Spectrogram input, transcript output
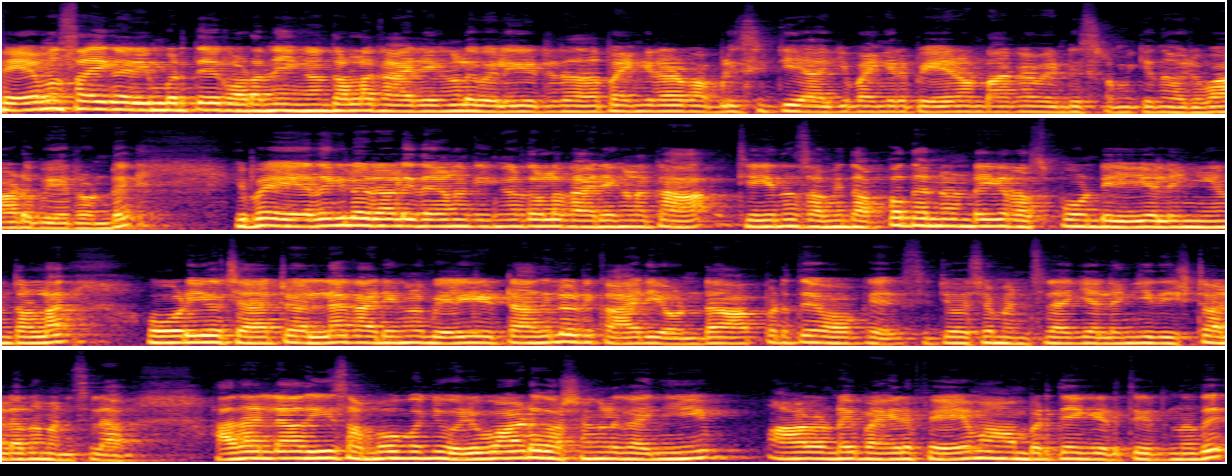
ഫേമസ് ആയി കഴിയുമ്പോഴത്തേക്ക് ഉടനെ ഇങ്ങനത്തെ ഉള്ള കാര്യങ്ങൾ വെളിയിട്ടിട്ട് അത് ഭയങ്കര പബ്ലിസിറ്റി ആക്കി ഭയങ്കര പേരുണ്ടാക്കാൻ വേണ്ടി ശ്രമിക്കുന്ന ഒരുപാട് പേരുണ്ട്. ഇപ്പോൾ ഏതെങ്കിലും ഒരാൾ ഇതേ കണക്ക് ഇങ്ങനത്തെ ഉള്ള കാര്യങ്ങളൊക്കെ ചെയ്യുന്ന സമയത്ത് അപ്പം തന്നെ ഉണ്ടെങ്കിൽ റെസ്പോണ്ട് ചെയ്യുക അല്ലെങ്കിൽ ഇങ്ങനത്തെ ഓഡിയോ ചാറ്റോ എല്ലാ കാര്യങ്ങളും വെളിയിട്ട് അതിലൊരു കാര്യമുണ്ട്. അപ്പോഴത്തെ ഓക്കെ സിറ്റുവേഷൻ മനസ്സിലാക്കി അല്ലെങ്കിൽ ഇത് ഇഷ്ടമല്ലെന്ന് മനസ്സിലാവും. അതല്ലാതെ ഈ സംഭവം കഴിഞ്ഞ് ഒരുപാട് വർഷങ്ങൾ കഴിഞ്ഞ് ഈ ആളുണ്ടെങ്കിൽ ഭയങ്കര ഫെയിം ആകുമ്പോഴത്തേക്ക് എടുത്തിടുന്നത്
